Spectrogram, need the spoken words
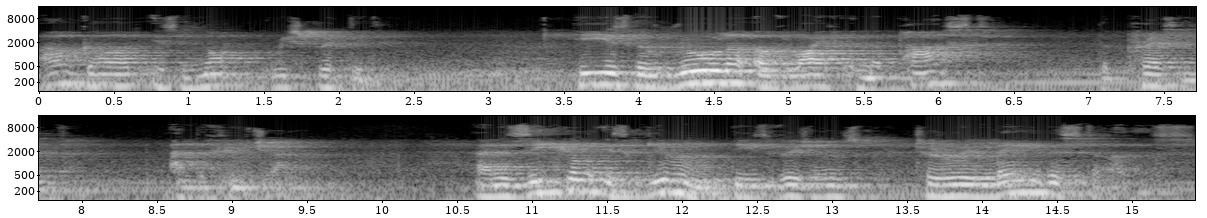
Our God is not restricted. He is the ruler of life in the past, the present, and the future. And Ezekiel is given these visions to relay this to others.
